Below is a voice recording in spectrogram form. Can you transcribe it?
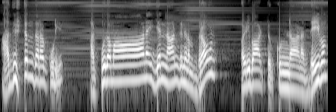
அதிர்ஷ்டம் தரக்கூடிய அற்புதமான எண் நான்கு நிறம் பிரவுன் வழிபாட்டுக்குண்டான தெய்வம்.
